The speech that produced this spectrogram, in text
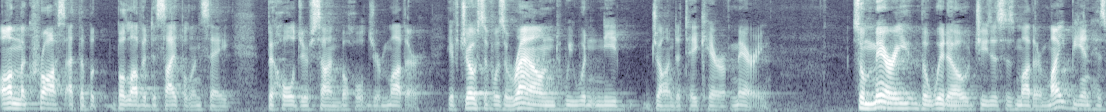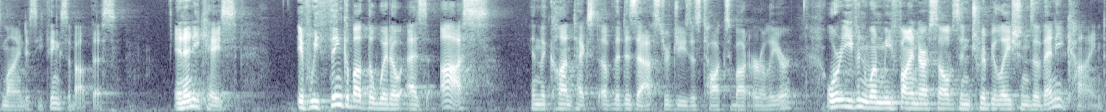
on the cross at the beloved disciple and say, Behold your son, behold your mother. If Joseph was around, we wouldn't need John to take care of Mary. So, Mary, the widow, Jesus' mother, might be in his mind as he thinks about this. In any case, if we think about the widow as us, in the context of the disaster Jesus talks about earlier, or even when we find ourselves in tribulations of any kind.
